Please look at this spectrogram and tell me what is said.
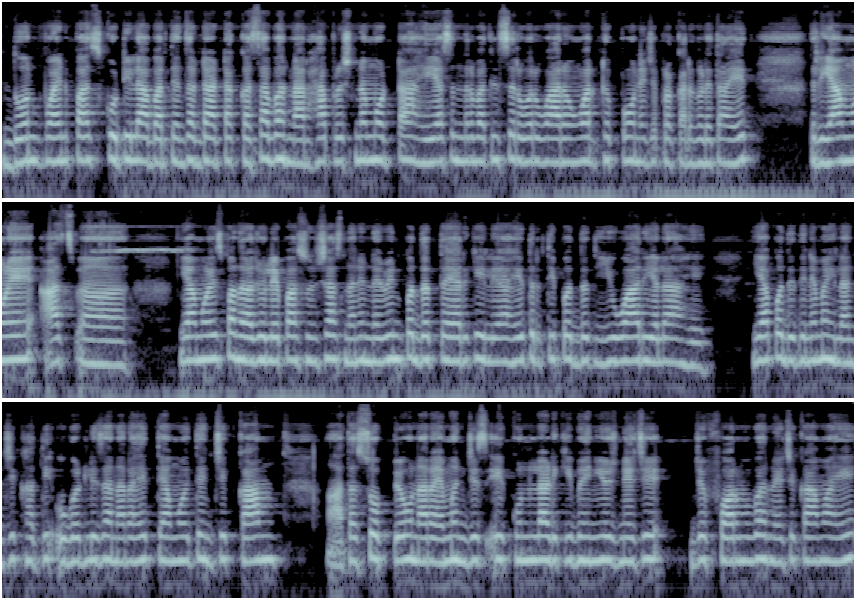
दोन पॉईंट पाच कोटी लाभार्थ्यांचा डाटा कसा भरणार हा प्रश्न मोठा आहे. या संदर्भातील सर्व्हर वारंवार ठप्प होण्याचे प्रकार घडत आहेत. तर यामुळे आज यामुळेच पंधरा जुलैपासून शासनाने नवीन पद्धत तयार केली आहे. तर ती पद्धत यू आर एल आहे. या पद्धतीने महिलांची खाती उघडली जाणार आहेत त्यामुळे त्यांचे काम आता सोपे होणार आहे. म्हणजेच एकूण लाडकी बहीण योजनेचे जे फॉर्म भरण्याचे काम आहे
